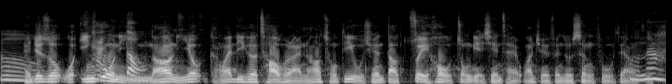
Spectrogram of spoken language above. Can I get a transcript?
哦，也就是说我赢过你，然后你又赶快立刻超回来，然后从第五圈到最后终点线才完全分出胜负这样子。哦，那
